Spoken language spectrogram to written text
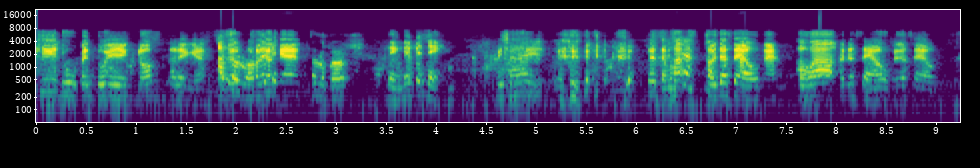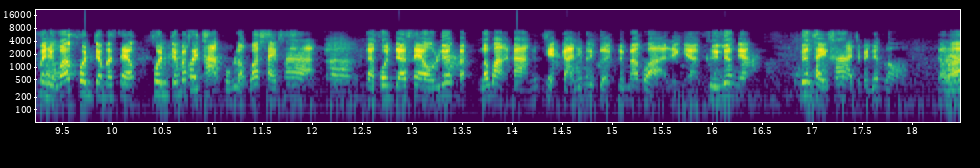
พี่ดูเป็นตัวเองเนาะอะไรอย่างเงี้ยอะเขาสจะรุปว่าเขาไม่จะเป็นแกล้งสรุปว่าเหน่งได้เป็นเหน่ง ไม่ใช่ แต่ว่าเขาจะแซวไงเพราะว่าเขาจะแซวเขาจะแซวหมายถึงว่าคนจะมาแซวคนจะไม่ค่อยถามผมหรอกว่าใครฆ่า อ่า แต่คนจะแซวเรื่องแบบระหว่างทางเหตุการณ์ที่มันเกิดขึ้นมากกว่าอะไรเงี้ย คือเรื่องเนี้ย เรื่องใครฆ่าอาจจะเป็นเรื่องรอง แต่ว่า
